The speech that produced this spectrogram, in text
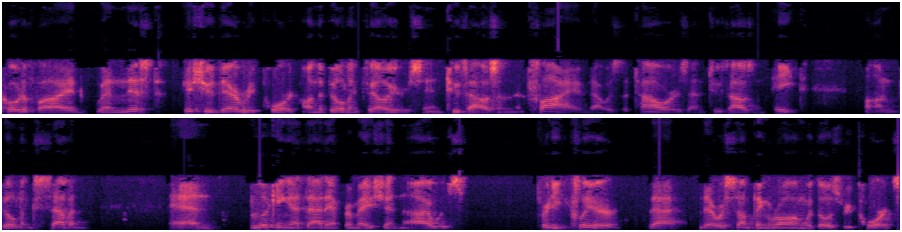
codified when NIST issued their report on the building failures in 2005. That was the towers, and 2008 on Building 7. And looking at that information, I was pretty clear that there was something wrong with those reports.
